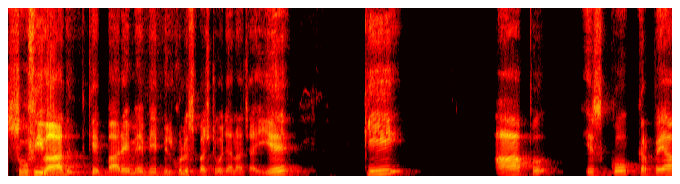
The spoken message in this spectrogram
सूफीवाद के बारे में भी बिल्कुल स्पष्ट हो जाना चाहिए कि आप इसको कृपया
